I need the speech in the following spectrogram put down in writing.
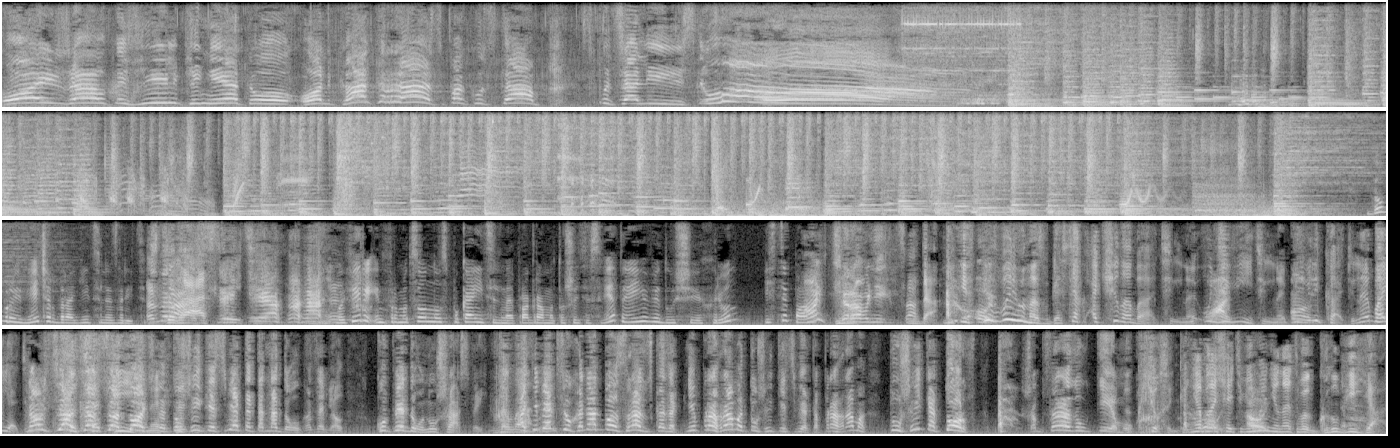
Ой. Жалко, Зильки нету. Он как раз по кустам специалист. О! Дорогие телезрители. Здравствуйте. В эфире информационно-успокоительная программа «Тушите свет» и ее ведущие Хрюн и Степан. Ай, чаровница. Да, и впервые у нас в гостях очаровательная, удивительная, привлекательная, обаятельная. Ну все, все, все, точно. Тушите свет, это надолго завел. Купидун ушастый. Да а тебе, Ксюха, надо было сразу сказать, не программа «Тушите свет», а программа «Тушите торф», чтобы сразу в тему. Ксюсенька, не обращайте Ой, внимания на этого грубияна.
